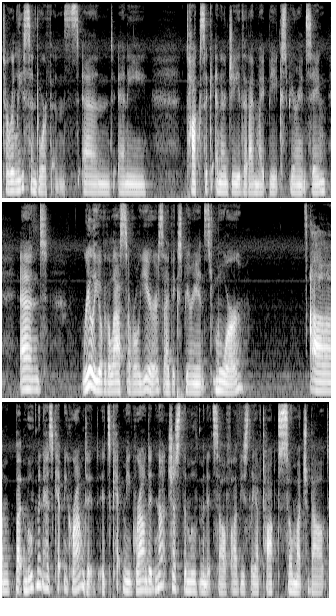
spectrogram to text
to release endorphins and any toxic energy that I might be experiencing. And really, over the last several years, I've experienced more. Um, but movement has kept me grounded. It's kept me grounded, not just the movement itself. Obviously, I've talked so much about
